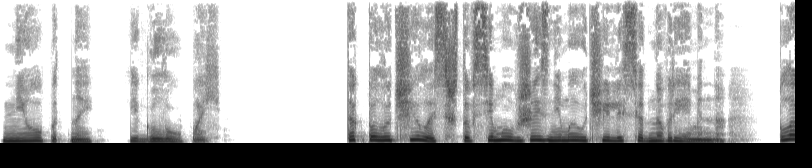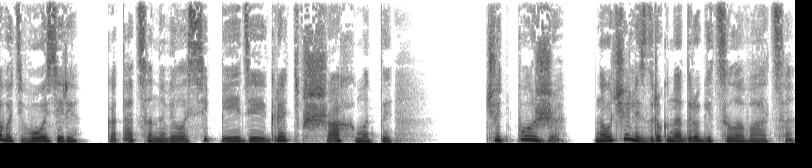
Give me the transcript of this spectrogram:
неопытной и глупой. Так получилось, что всему в жизни мы учились одновременно. Плавать в озере, кататься на велосипеде, играть в шахматы. Чуть позже научились друг на друге целоваться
